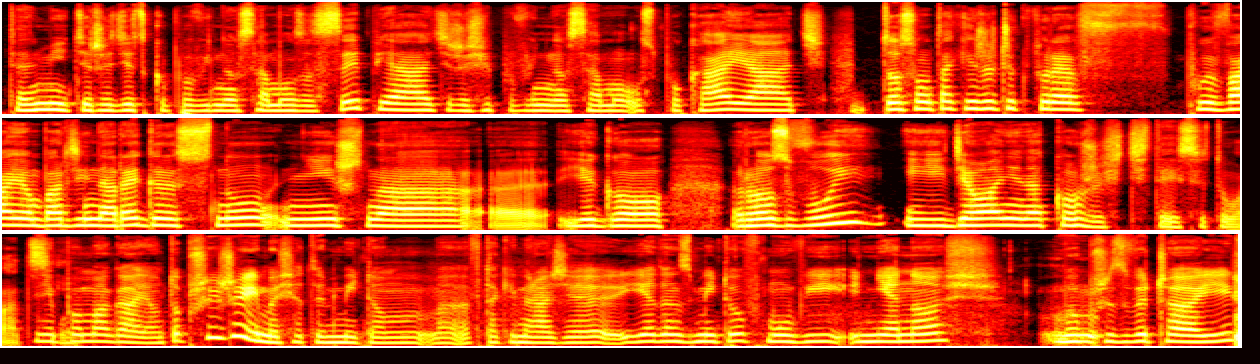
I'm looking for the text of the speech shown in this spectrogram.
ten mit, że dziecko powinno samo zasypiać, że się powinno samo uspokajać. To są takie rzeczy, które wpływają bardziej na regres snu niż na e, jego rozwój i działanie na korzyść tej sytuacji. Nie pomagają. To przyjrzyjmy się tym mitom e, w takim razie. Jeden z mitów mówi nie noś, bo Mm. przyzwyczaisz,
